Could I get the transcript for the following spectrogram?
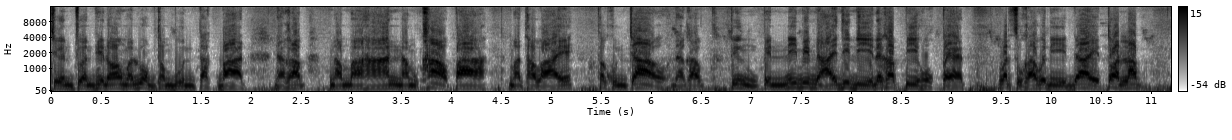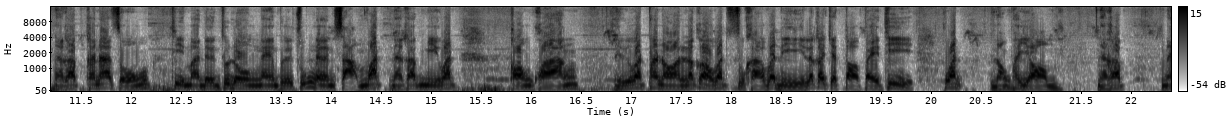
เชิญชวนพี่น้องมาร่วมทำบุญตักบาตรนะครับนำอาหารนำข้าวปลามาถวายพระคุณเจ้านะครับ ซึ่งเป็นนิมิตหมายที่ดีนะครับปี 68 วัดสุขาวดีได้ต้อนรับนะครับคณะสงฆ์ที่มาเดินทุดงในอำเภอสูงเนิน 3 วัดนะครับมีวัดคลองขวาง หรือวัดพระนอนแล้วก็วัดสุขาวดี แล้วก็จะต่อไปที่วัดหนองพยอมนะครับใน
